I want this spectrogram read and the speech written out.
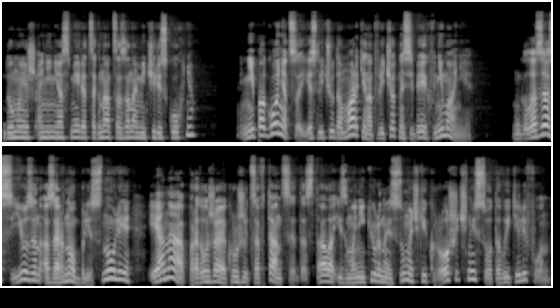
Думаешь, они не осмелятся гнаться за нами через кухню? Не погонятся, если чудо Мартин отвлечет на себя их внимание. Глаза Сьюзен озорно блеснули, и она, продолжая кружиться в танце, достала из маникюрной сумочки крошечный сотовый телефон.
